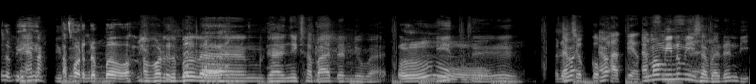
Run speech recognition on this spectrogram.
lebih Enak gitu. affordable affordable dan gak nyiksa badan coba. Hmm. Gitu. Udah Emang- cukup em- hati yang Emang minum nyiksa badan di?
